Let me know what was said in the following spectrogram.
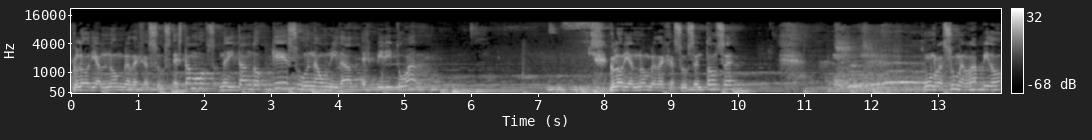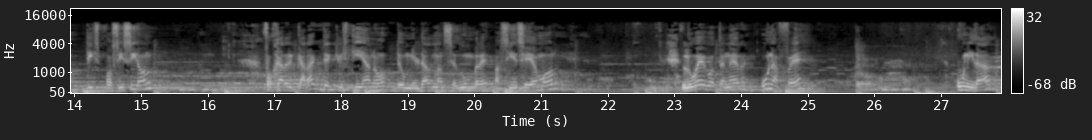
Gloria al nombre de Jesús. Estamos meditando qué es una unidad espiritual. Gloria al nombre de Jesús. Entonces, un resumen rápido, disposición, forjar el carácter cristiano de humildad, mansedumbre, paciencia y amor. Luego tener una fe, unidad,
